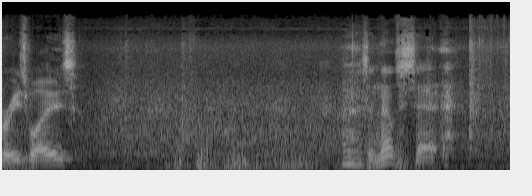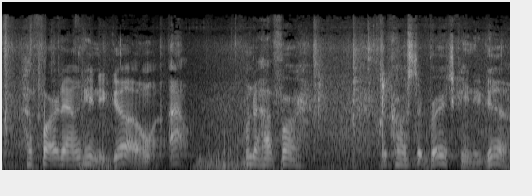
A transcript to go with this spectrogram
breezeways. Uh, There's another set. How far down can you go? Ow. Wonder how far across the bridge can you go?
